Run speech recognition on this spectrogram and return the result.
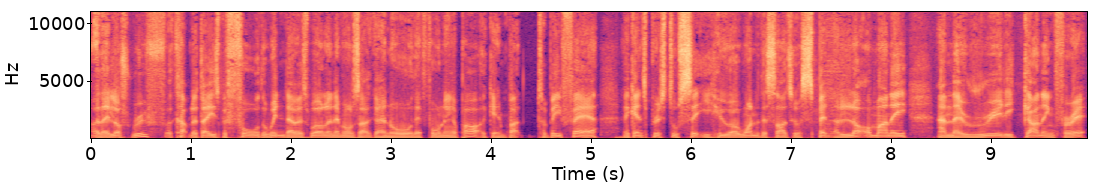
they lost Roofe a couple of days before the window as well, and everyone's like going, oh, they're falling apart again. But to be fair, against Bristol City, who are one of the sides who have spent a lot of money and they're really gunning for it,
